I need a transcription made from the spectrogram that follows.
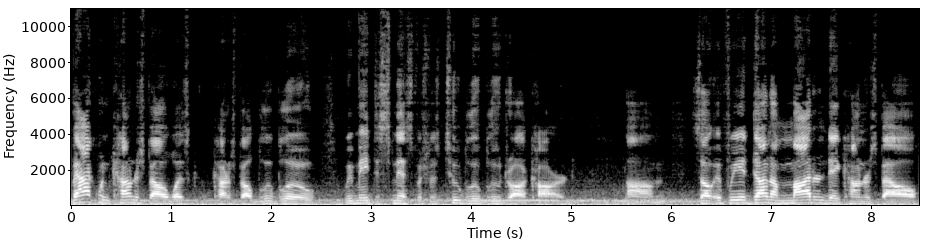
back when counterspell was counterspell blue blue, we made dismiss, which was two blue blue draw a card. Um, so if we had done a modern day counterspell,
